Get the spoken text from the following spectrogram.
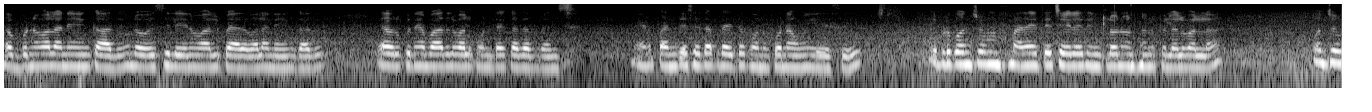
డబ్బున్న వాళ్ళని ఏం కాదు. ఏసీ లేని వాళ్ళు పేదవాళ్ళని ఏం కాదు. ఎవరుకునే బాధలు వాళ్ళకు ఉంటాయి కదా ఫ్రెండ్స్. నేను పని చేసేటప్పుడు అయితే కొనుక్కున్నాము ఏసీ ఇప్పుడు కొంచెం పని అయితే చేయలేదు ఇంట్లోనే ఉంటున్నాను పిల్లల వల్ల. కొంచెం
